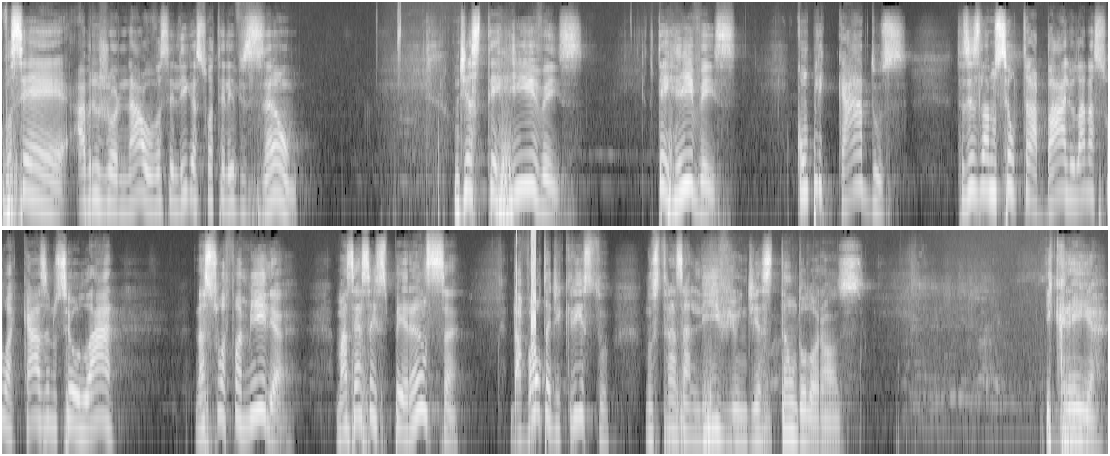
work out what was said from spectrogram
Você abre o jornal, você liga a sua televisão. Dias terríveis, terríveis, complicados. Às vezes lá no seu trabalho, lá na sua casa, no seu lar na sua família. Mas essa esperança da volta de Cristo nos traz alívio em dias tão dolorosos. E creia,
